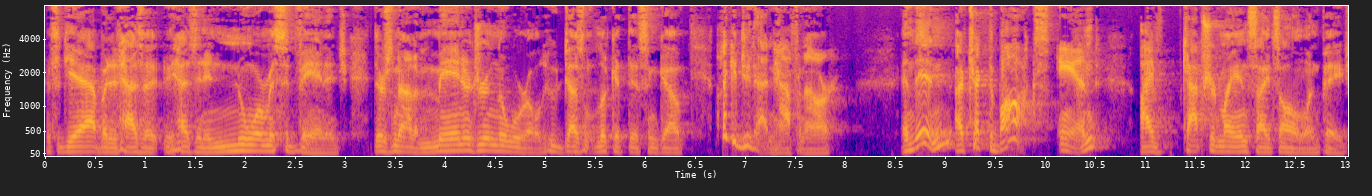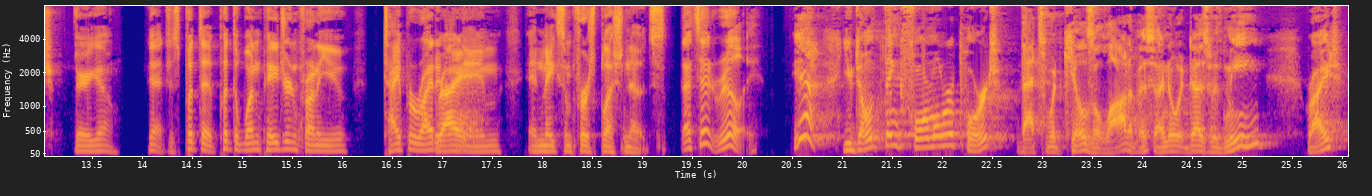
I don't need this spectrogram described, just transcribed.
I said, yeah, but it has a, it has an enormous advantage. There's not a manager in the world who doesn't look at this and go, I could do that in half an hour. And then I've checked the box and I've captured my insights all on one page. There you go. Yeah, just put the put the one pager in front of you, type or write a right. name, and make some first blush notes. That's it, really. Yeah, you don't think formal report. That's what kills a lot of us. I know it does with me, right?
